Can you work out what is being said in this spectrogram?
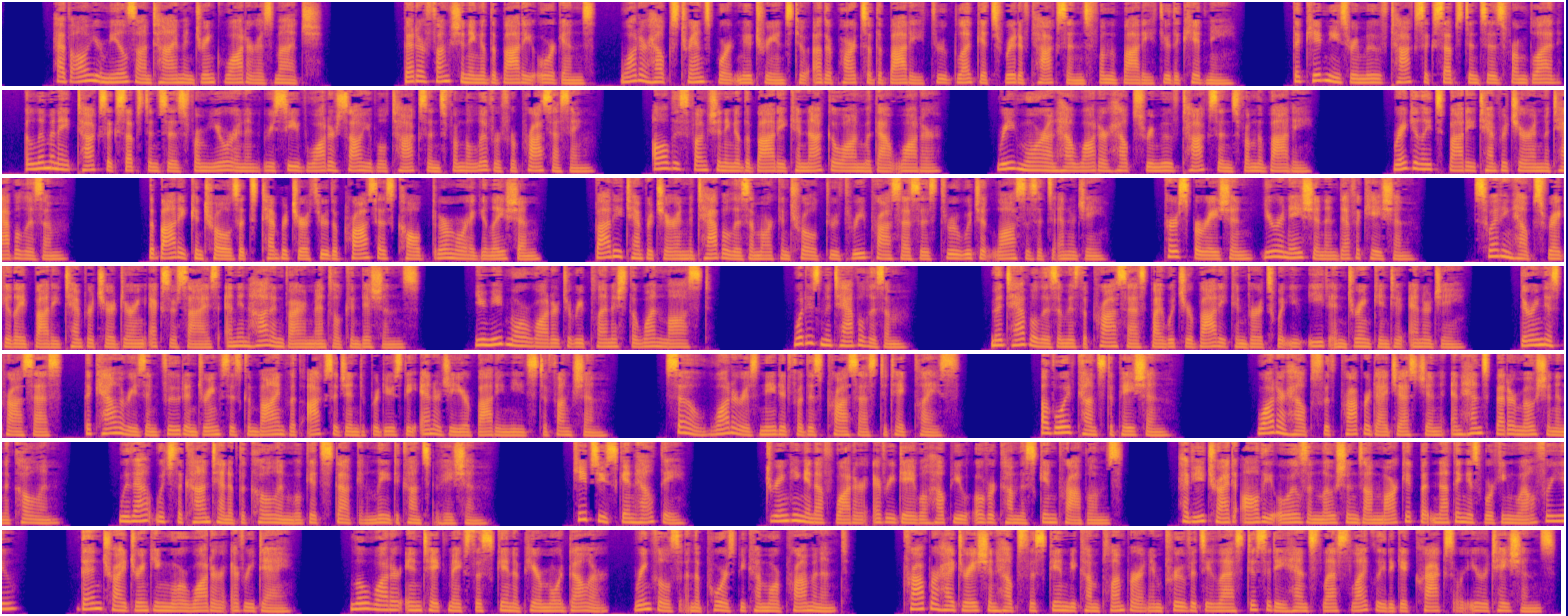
Have all your meals on time and drink water as much. Better functioning of the body organs. Water helps transport nutrients to other parts of the body through blood, gets rid of toxins from the body through the kidney. The kidneys remove toxic substances from blood, eliminate toxic substances from urine, and receive water soluble toxins from the liver for processing. All this functioning of the body cannot go on without water. Read more on how water helps remove toxins from the body. Regulates body temperature and metabolism. The body controls its temperature through the process called thermoregulation. Body temperature and metabolism are controlled through three processes through which it loses its energy perspiration, urination, and defecation. Sweating helps regulate body temperature during exercise and in hot environmental conditions. You need more water to replenish the one lost. What is metabolism? Metabolism is the process by which your body converts what you eat and drink into energy. During this process, the calories in food and drinks is combined with oxygen to produce the energy your body needs to function. So, water is needed for this process to take place. Avoid constipation. Water helps with proper digestion and hence better motion in the colon, without which the content of the colon will get stuck and lead to constipation. Keeps you skin healthy. Drinking enough water every day will help you overcome the skin problems. Have you tried all the oils and lotions on market but nothing is working well for you? Then try drinking more water every day. Low water intake makes the skin appear more duller, wrinkles and the pores become more prominent. Proper hydration helps the skin become plumper and improve its elasticity, hence, less likely to get cracks or irritations.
